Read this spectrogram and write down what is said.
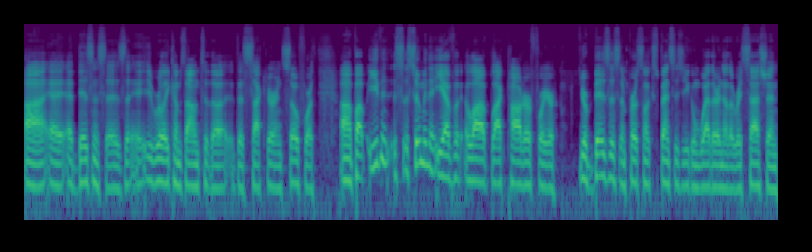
uh, uh, businesses. It really comes down to the, the sector and so forth. Uh, but even assuming that you have a lot of black powder for your your business and personal expenses, you can weather another recession.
